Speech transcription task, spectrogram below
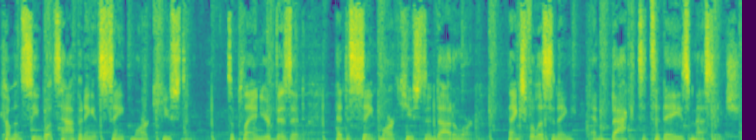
come and see what's happening at St. Mark Houston. To plan your visit, head to stmarkhouston.org. Thanks for listening, and back to today's message.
